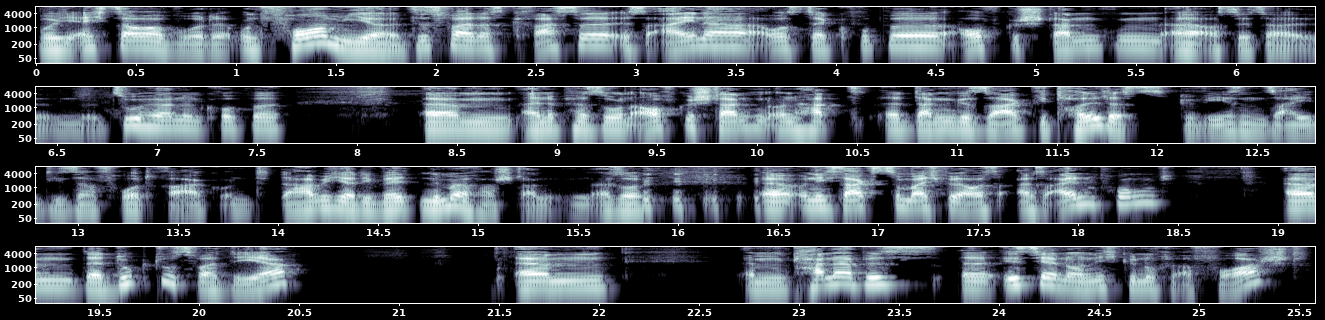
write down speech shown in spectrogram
wo ich echt sauer wurde. Und vor mir, das war das Krasse, ist einer aus der Gruppe aufgestanden, äh, aus dieser äh, zuhörenden Gruppe, ähm, eine Person aufgestanden und hat äh, dann gesagt, wie toll das gewesen sei, dieser Vortrag. Und da habe ich ja die Welt nimmer verstanden. Also, äh, und ich sage es zum Beispiel aus, aus einem Punkt, ähm, der Duktus war der, ähm, ähm, Cannabis äh, ist ja noch nicht genug erforscht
